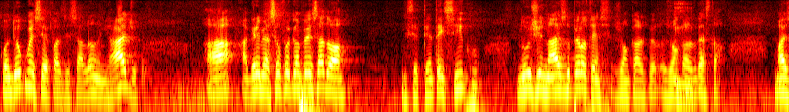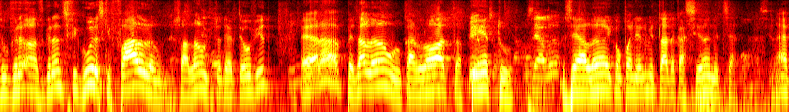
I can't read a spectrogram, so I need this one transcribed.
Quando eu comecei a fazer salão em rádio, a agremiação foi campeã estadual em 75, no ginásio do Pelotense, João Carlos, João uhum. Carlos Gastal. Mas o, as grandes figuras que falam do salão, que tu deve ter ouvido, era Pedalão, Carlota, Peto, Peto. Zé Alain e Companhia Limitada, Cassiano, etc. Né?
